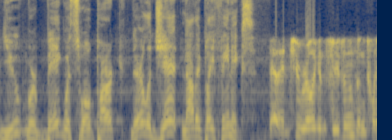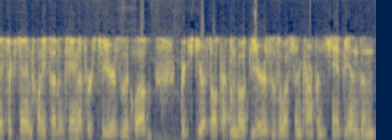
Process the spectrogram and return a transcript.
You were big with Swope Park. They're legit. Now they play Phoenix. Yeah, they had two really good seasons in 2016 and 2017, their first two years as a club. Reached USL Cup in both years as the Western Conference champions, and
